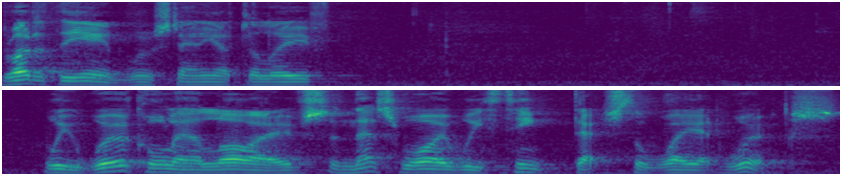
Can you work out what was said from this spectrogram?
Right at the end, we were standing up to leave. We work all our lives, and that's why we think that's the way it works.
